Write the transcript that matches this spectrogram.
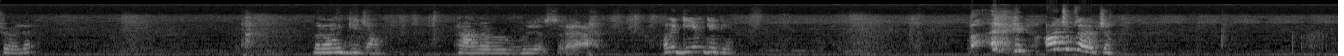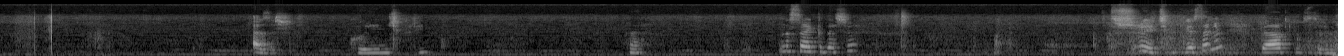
Şöyle. Ben onu giyeceğim. Pembe bir bluz. Onu giyeyim geleyim. Aa çok güzel yapacağım. Hazır. Kolyemi çıkarayım. Heh. Nasıl arkadaşlar? Şuraya çıkıp göstereyim. Rahat göstereyim.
